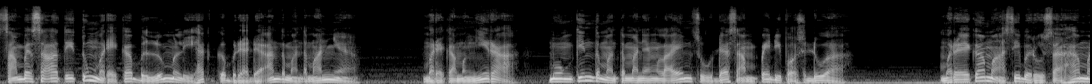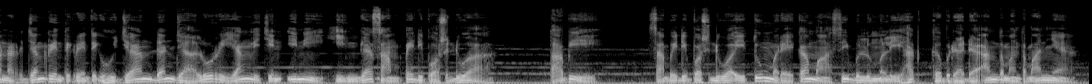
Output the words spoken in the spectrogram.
sampai saat itu mereka belum melihat keberadaan teman-temannya. Mereka mengira mungkin teman-teman yang lain sudah sampai di pos 2. Mereka masih berusaha menerjang rintik-rintik hujan dan jalur yang licin ini hingga sampai di pos 2. Tapi Sampai di pos 2 itu mereka masih belum melihat keberadaan teman-temannya.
